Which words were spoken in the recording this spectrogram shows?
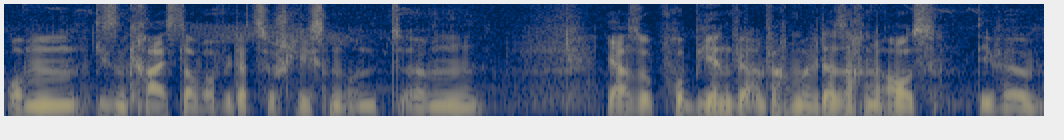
um diesen Kreislauf auch wieder zu schließen. Und ähm, ja, so probieren wir einfach mal wieder Sachen aus, die wir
